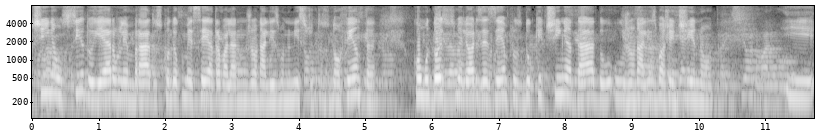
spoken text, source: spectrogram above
tinham sido e eram lembrados, quando eu comecei a trabalhar no jornalismo no início dos 90, como dois dos melhores exemplos do que tinha dado o jornalismo argentino e,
